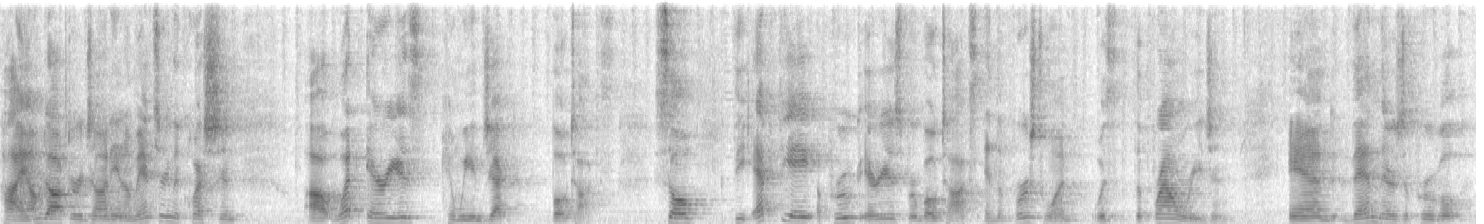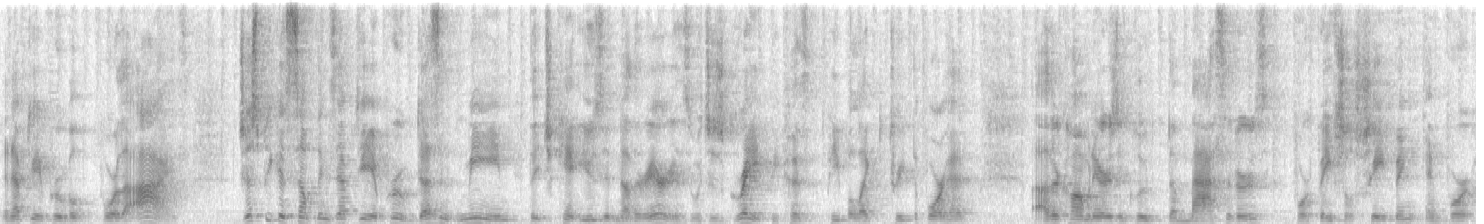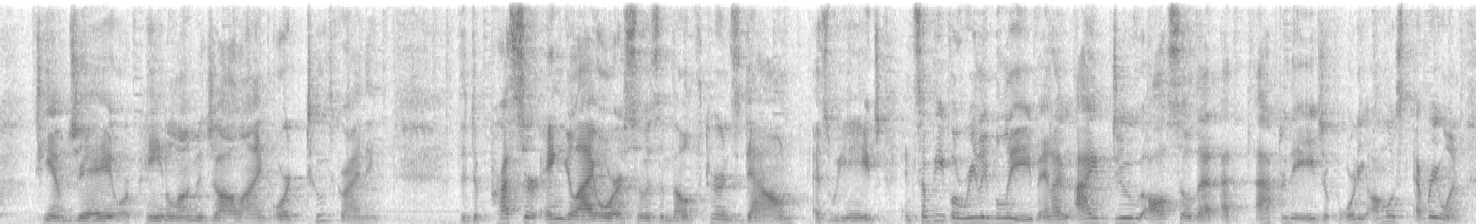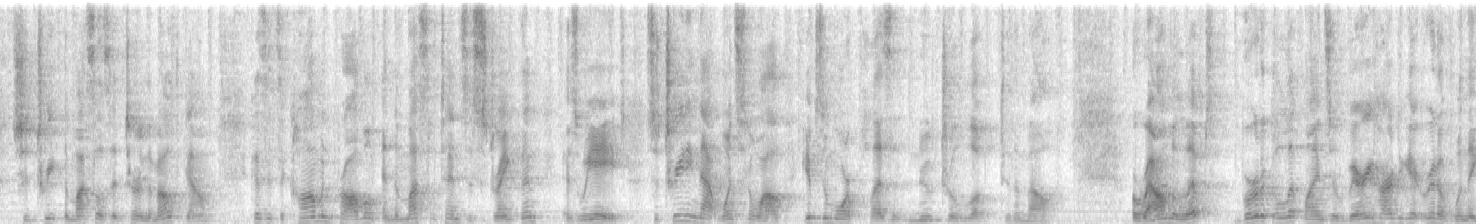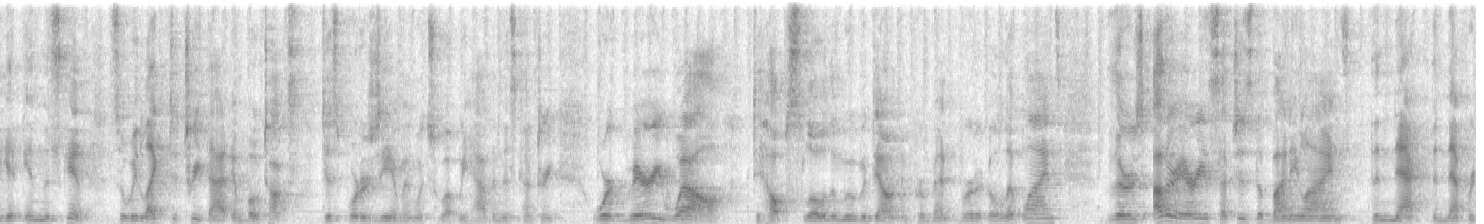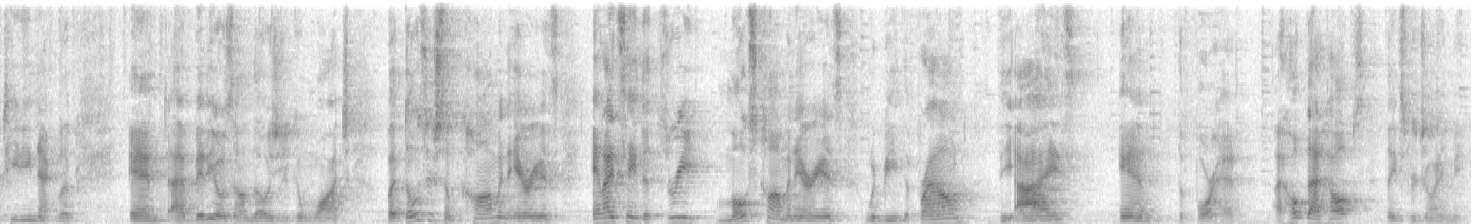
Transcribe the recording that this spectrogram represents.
Hi, I'm Dr. Rajani and I'm answering the question, uh, what areas can we inject Botox? So the FDA approved areas for Botox and the first one was the frown region. And then there's approval, an FDA approval for the eyes. Just because something's FDA approved doesn't mean that you can't use it in other areas, which is great because people like to treat the forehead. Other common areas include the masseters for facial shaping and for TMJ or pain along the jawline or tooth grinding the depressor anguli oris, so as the mouth turns down as we age. And some people really believe, and I, I do also, that at, after the age of 40, almost everyone should treat the muscles that turn the mouth down because it's a common problem and the muscle tends to strengthen as we age. So treating that once in a while gives a more pleasant, neutral look to the mouth. Around the lips, vertical lip lines are very hard to get rid of when they get in the skin. So we like to treat that and Botox Dysport Xeomin, which is what we have in this country, work very well to help slow the movement down and prevent vertical lip lines. There's other areas such as the bunny lines, the neck, the Nefertiti neck lift, and I have videos on those you can watch. But those are some common areas, and I'd say the three most common areas would be the frown, the eyes, and the forehead. I hope that helps. Thanks for joining me.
